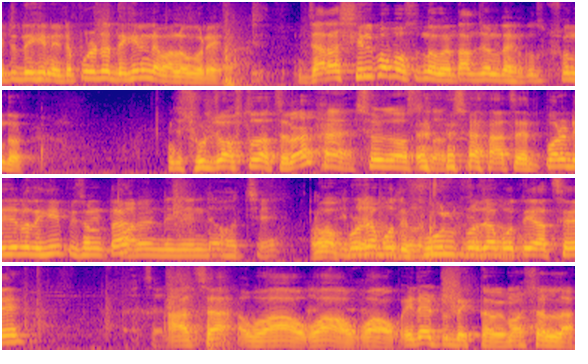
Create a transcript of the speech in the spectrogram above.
একটু দেখে নিন এটা পুরোটা দেখে নিন না ভালো করে? যারা শিল্প পছন্দ করেন তার জন্য দেখেন খুব সুন্দর। যে সূর্য অস্ত যাচ্ছে না? হ্যাঁ সূর্য অস্ত যাচ্ছে। আচ্ছা পরের ডিজাইনটা দেখি পিছনটা। পরের ডিজাইনটা হচ্ছে প্রজাপতি ফুল প্রজাপতি। আছে। আচ্ছা ওয়াও ওয়াও ওয়াও এটা একটু দেখতে হবে মাশাল্লাহ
